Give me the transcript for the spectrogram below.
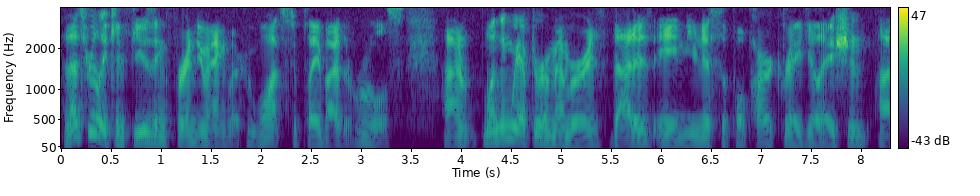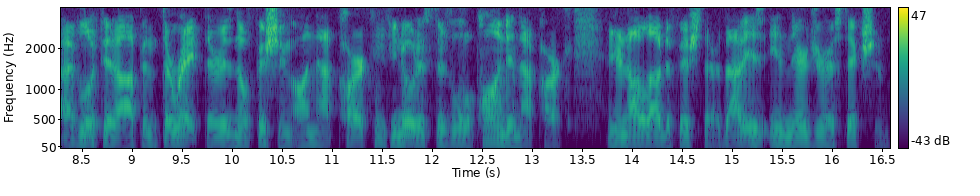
And that's really confusing for a new angler who wants to play by the rules. Um, one thing we have to remember is that is a municipal park regulation. Uh, I've looked it up and they're right. There is no fishing on that park. And if you notice, there's a little pond in that park and you're not allowed to fish there. That is in their jurisdiction.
